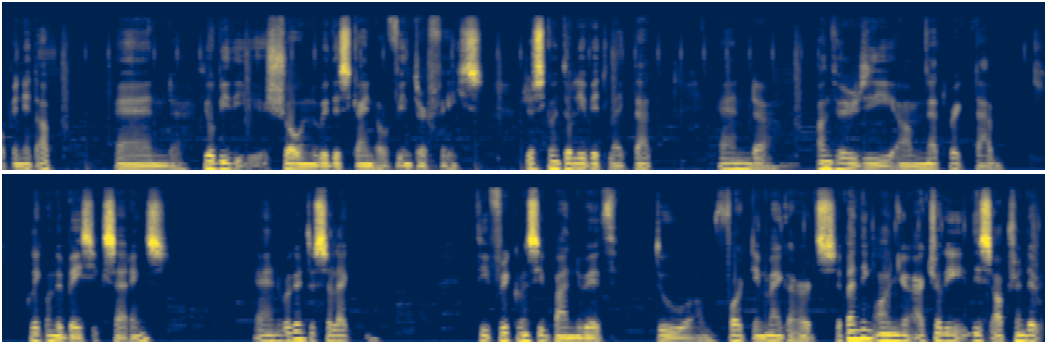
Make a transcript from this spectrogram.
Open it up and you'll be shown with this kind of interface just going to leave it like that. And uh, under the um, network tab click on the basic settings. And we're going to select the frequency bandwidth to um, 40 megahertz depending on your actually this option de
